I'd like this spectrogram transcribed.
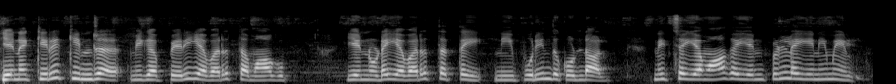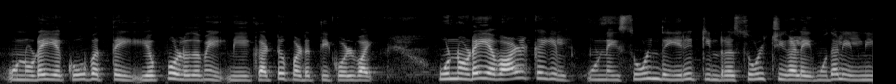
எனக்கிருக்கின்ற மிக பெரிய வருத்தமாகும். என்னுடைய வருத்தத்தை நீ புரிந்து கொண்டால் நிச்சயமாக என் பிள்ளை இனிமேல் உன்னுடைய கோபத்தை எப்பொழுதுமே நீ கட்டுப்படுத்தி கொள்வாய். உன்னுடைய வாழ்க்கையில் உன்னை சூழ்ந்து இருக்கின்ற சூழ்ச்சிகளை முதலில் நீ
